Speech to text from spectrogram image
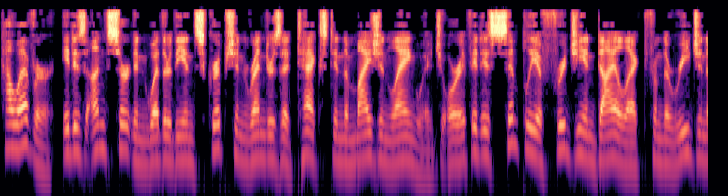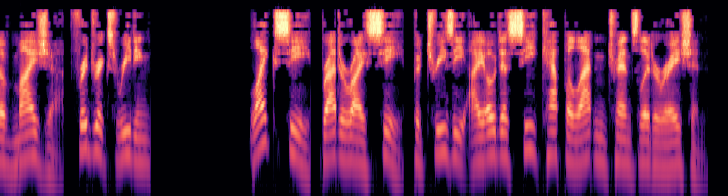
However, it is uncertain whether the inscription renders a text in the Mysian language or if it is simply a Phrygian dialect from the region of Mysia. Friedrich's reading like c, Bratteri c, Patrizi iota c kappa Latin transliteration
